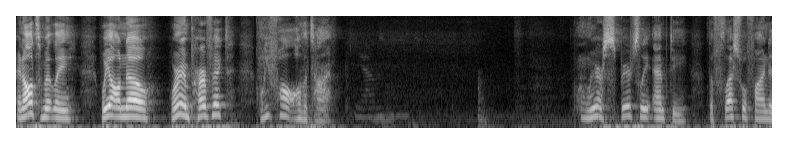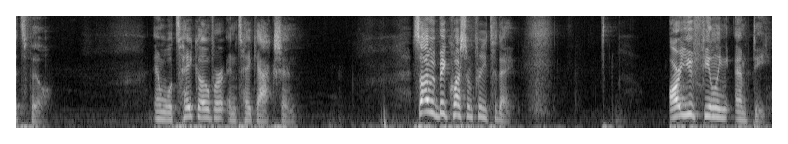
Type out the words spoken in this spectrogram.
And ultimately, we all know we're imperfect and we fall all the time. Yeah. When we are spiritually empty, the flesh will find its fill and will take over and take action. So, I have a big question for you today. Are you feeling empty?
